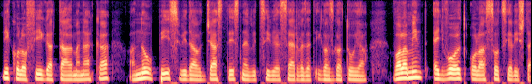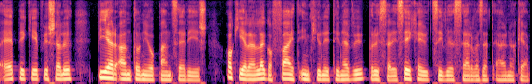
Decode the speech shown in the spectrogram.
Nicolo Figa Talmanaka, a No Peace Without Justice nevű civil szervezet igazgatója, valamint egy volt olasz szocialista EP képviselő, Pier Antonio Panzeri is, aki jelenleg a Fight Impunity nevű brüsszeli székhelyű civil szervezet elnöke.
